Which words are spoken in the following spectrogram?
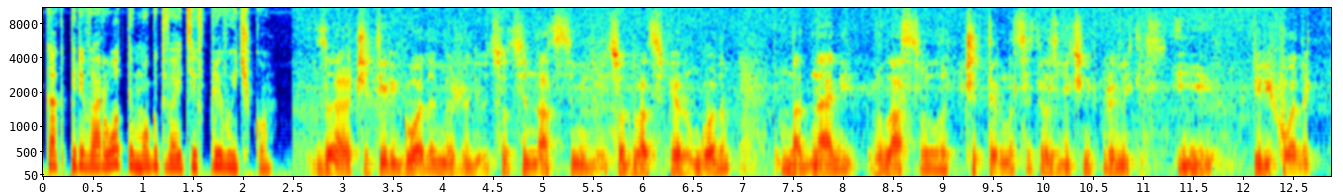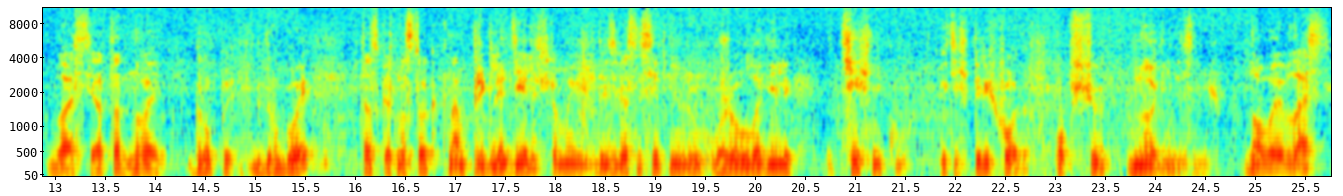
как перевороты могут войти в привычку. За четыре года между 1917 и 1921 годом над нами властвовало 14 различных правительств. И переходы власти от одной группы к другой так сказать, настолько к нам пригляделись, что мы до известной степени уже уловили технику этих переходов, общую многим из них. Новая власть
